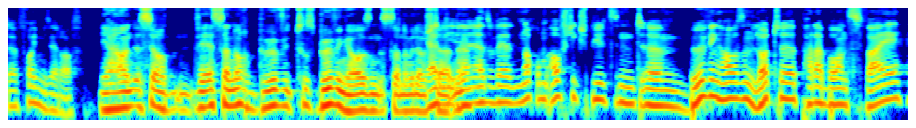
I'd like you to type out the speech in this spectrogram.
da freue ich mich sehr drauf. Ja, und ist ja auch, wer ist da noch? Böwi, TuS Bövinghausen ist da noch mit am Ja, Start, die, ne? Also, wer noch um Aufstieg spielt, sind ähm, Bövinghausen, Lotte, Paderborn 2,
